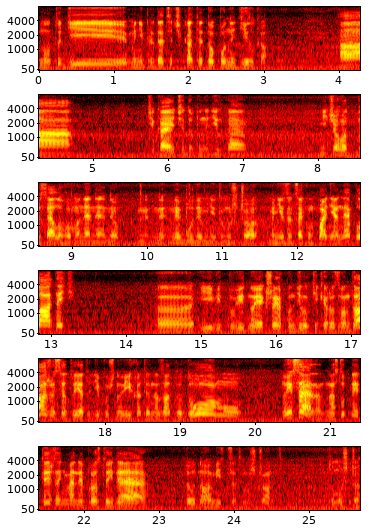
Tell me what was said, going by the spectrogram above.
ну тоді мені прийдеться чекати до понеділка. А чекаючи до понеділка, нічого веселого в мене не, не, не, буде мені, тому що мені за це компанія не платить. Е, і відповідно, якщо я в понеділок тільки розвантажуся, то я тоді почну їхати назад додому. Ну і все. Наступний тиждень в мене просто йде до одного місця, тому що. Тому що.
